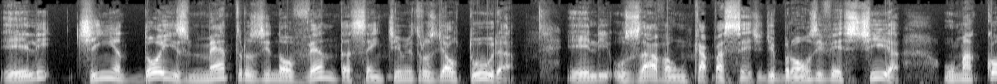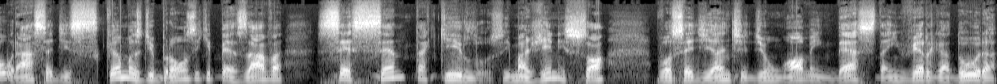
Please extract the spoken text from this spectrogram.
Ele tinha 2 metros e 90 centímetros de altura. Ele usava um capacete de bronze e vestia uma couraça de escamas de bronze que pesava 60 quilos. Imagine só você diante de um homem desta envergadura,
